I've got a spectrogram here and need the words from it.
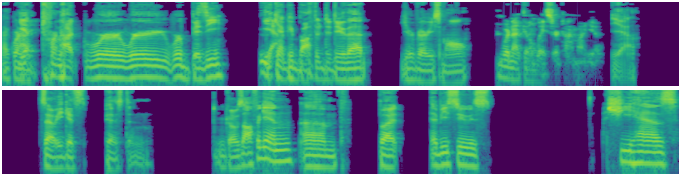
Like we're Yeah. not, we're not, we're we're we're busy. You can't be bothered to do that. You're very small. We're not going to waste our time on you. Yeah. So he gets pissed and goes off again. Um, but Ebisu is, she has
